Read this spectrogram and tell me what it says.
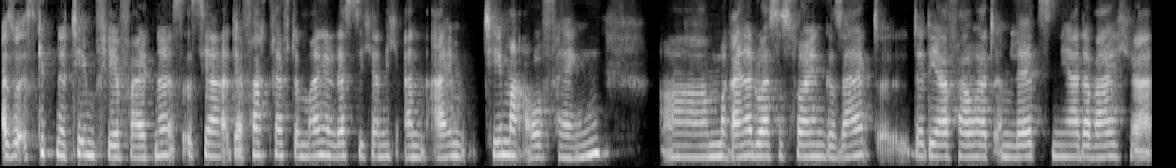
also es gibt eine Themenvielfalt. Ne? Es ist ja, der Fachkräftemangel lässt sich ja nicht an einem Thema aufhängen. Ähm, Rainer, du hast es vorhin gesagt, der DAV hat im letzten Jahr, da war ich ja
